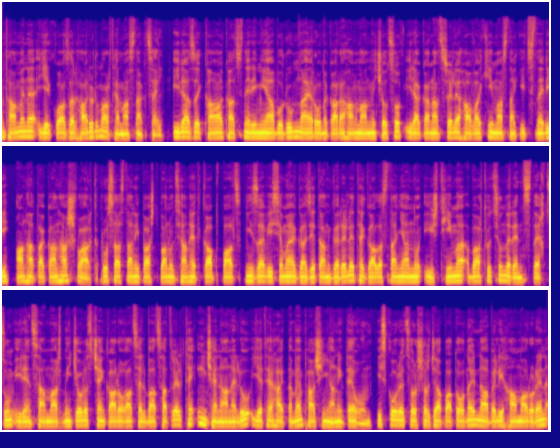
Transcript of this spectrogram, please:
ընդամենը 2100 մարդ է մասնակցել։ Իրազեկ քաղաքացիների միավորումն աերոնկարահանման միջոցով իրականացրել է հավաքի մասնակիցների անհատական հաշվարկ։ Ռուսաստանի պաշտպանության հետ կապված Նիզավիսիմայա գազետան գրել է, թե Գալստանյանն ու իր թիմը բարդություններ են ստեղծում իրենց համար, մինչ օրս չեն կարողացել բացատրել, թե ինչ են անելու, եթե հայտնվեն Փաշինյանի տեղում։ Իսկ օրեցօր շրջապատողներն ավելի համառորեն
